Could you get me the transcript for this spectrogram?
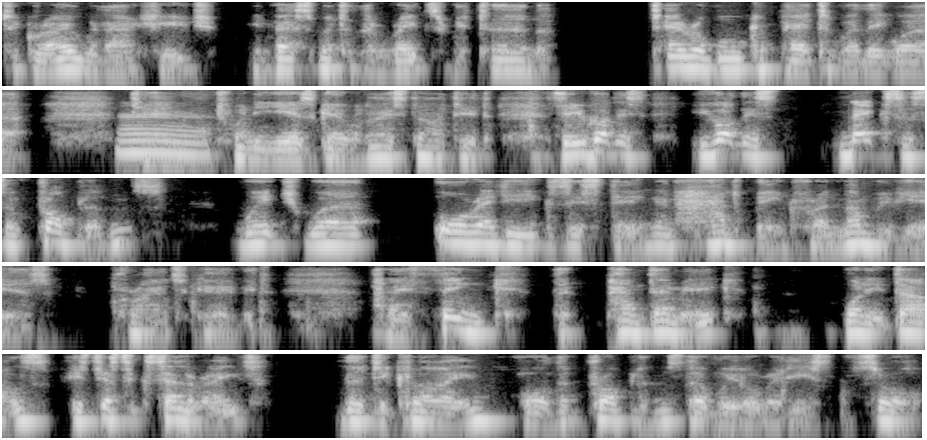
to grow without huge investment, and the rates of return are terrible compared to where they were mm. 10, 20 years ago when I started. So you've got this you've got this nexus of problems which were already existing and had been for a number of years prior to COVID. And I think the pandemic, what it does is just accelerate the decline or the problems that we already saw.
